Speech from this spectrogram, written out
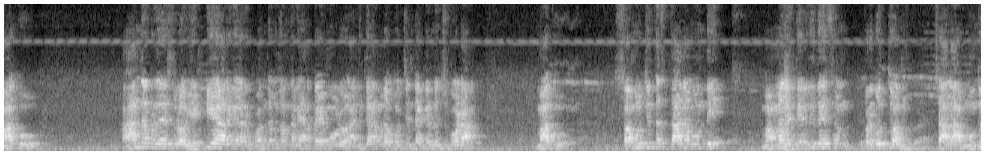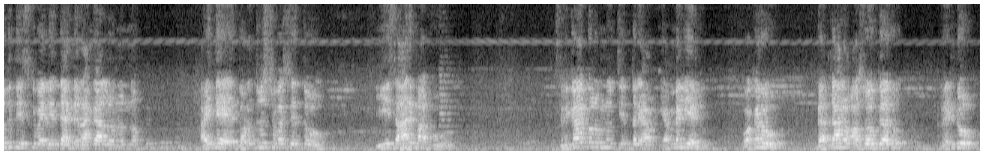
మాకు ఆంధ్రప్రదేశ్లో ఎన్టీఆర్ గారు పంతొమ్మిది వందల ఎనభై మూడు అధికారంలోకి వచ్చిన దగ్గర నుంచి కూడా మాకు సముచిత స్థానం ఉంది. మమ్మల్ని తెలుగుదేశం ప్రభుత్వం చాలా ముందుకు తీసుకువెళ్ళింది అన్ని రంగాల్లోనూ. అయితే దురదృష్టవశత్తు ఈసారి మాకు శ్రీకాకుళం నుంచి ఇద్దరు ఎం- ఎమ్మెల్యేలు ఒకరు బెందాలం అశోక్ గారు రెండు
